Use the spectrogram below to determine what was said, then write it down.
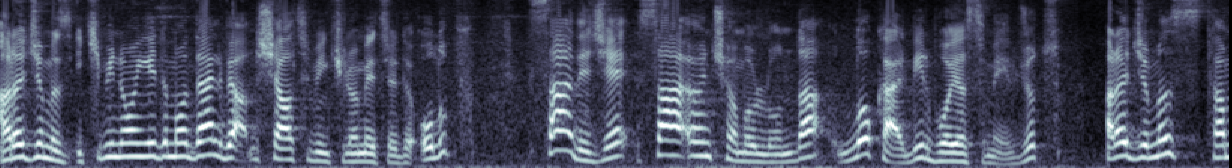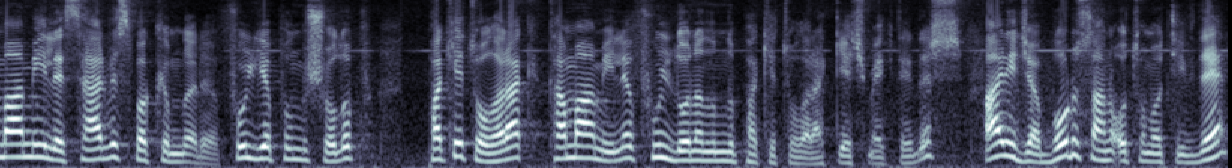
Aracımız 2017 model ve 66 bin kilometrede olup sadece sağ ön çamurluğunda lokal bir boyası mevcut. Aracımız tamamıyla servis bakımları full yapılmış olup paket olarak tamamıyla full donanımlı paket olarak geçmektedir. Ayrıca Borusan Otomotiv'de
